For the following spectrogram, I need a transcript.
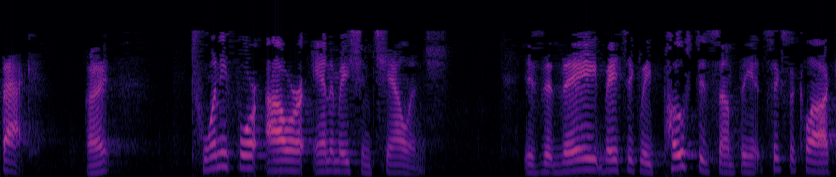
FAC, right? 24 hour animation challenge is that they basically posted something at 6 o'clock,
